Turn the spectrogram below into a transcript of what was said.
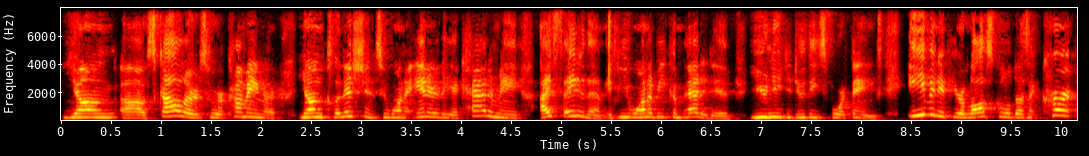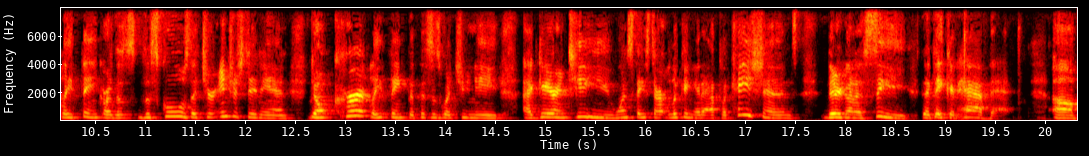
young uh, scholars who are coming or young clinicians who want to enter the academy i say to them if you want to be competitive you need to do these four things. Even if your law school doesn't currently think or the, the schools that you're interested in don't currently think that this is what you need i guarantee you once they start looking at applications they're going to see that they can have that. Um,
